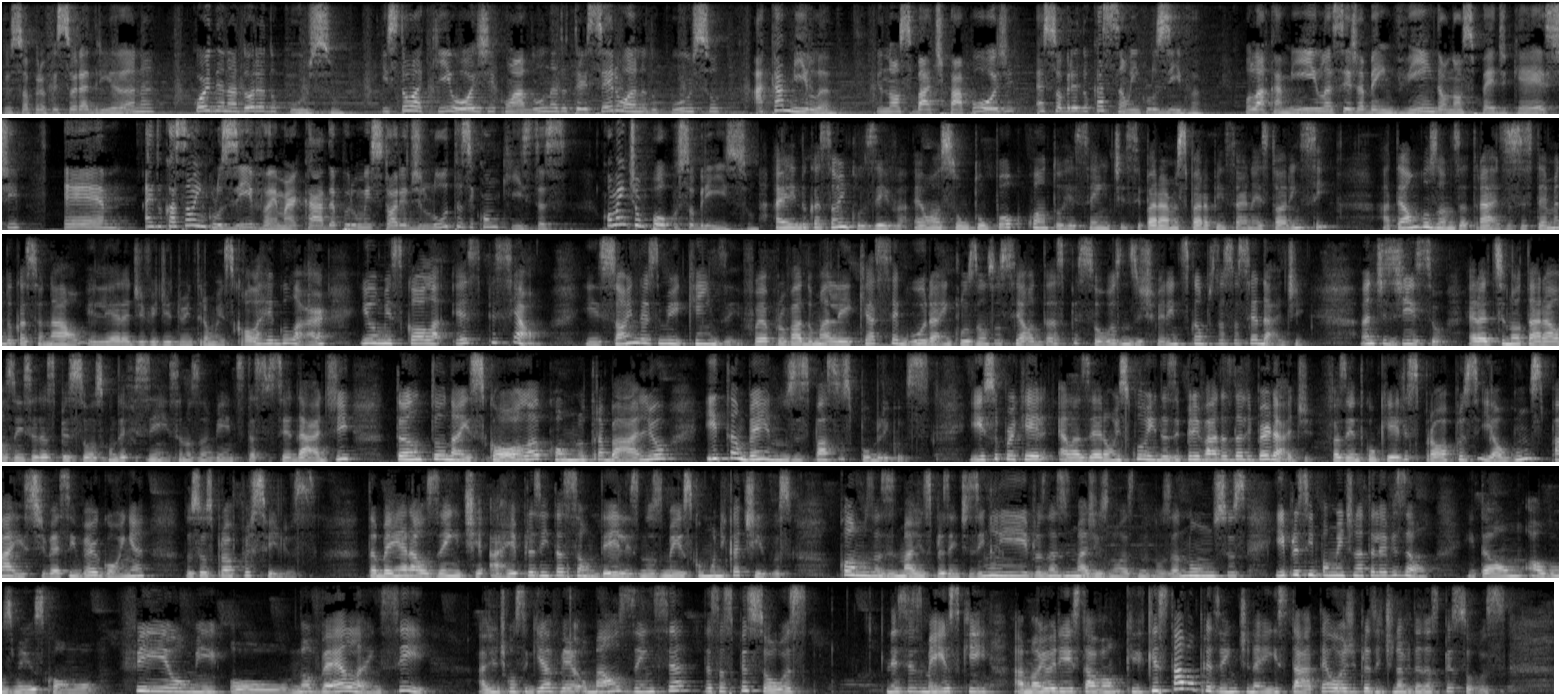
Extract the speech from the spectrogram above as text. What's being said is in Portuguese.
Eu sou a professora Adriana, coordenadora do curso. Estou aqui hoje com a aluna do terceiro ano do curso, a Camila. E o nosso bate-papo hoje é sobre educação inclusiva. Olá, Camila, seja bem-vinda ao nosso podcast. É, a educação inclusiva é marcada por uma história de lutas e conquistas. Comente um pouco sobre isso. A educação inclusiva é um assunto um pouco quanto recente se pararmos para pensar na história em si. Até alguns anos atrás, o sistema educacional ele era dividido entre uma escola regular e uma escola especial. E só em 2015 foi aprovada uma lei que assegura a inclusão social das pessoas nos diferentes campos da sociedade. Antes disso, era de se notar a ausência das pessoas com deficiência nos ambientes da sociedade, tanto na escola como no trabalho e também nos espaços públicos. Isso porque elas eram excluídas e privadas da liberdade, fazendo com que eles próprios e alguns pais tivessem vergonha dos seus próprios filhos. Também era ausente a representação deles nos meios comunicativos, como nas imagens presentes em livros, nas imagens nos, nos anúncios e principalmente na televisão. Então, alguns meios como filme ou novela em si, a gente conseguia ver uma ausência dessas pessoas nesses meios que a maioria estavam que, que estavam presentes, né, e está até hoje presente na vida das pessoas.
